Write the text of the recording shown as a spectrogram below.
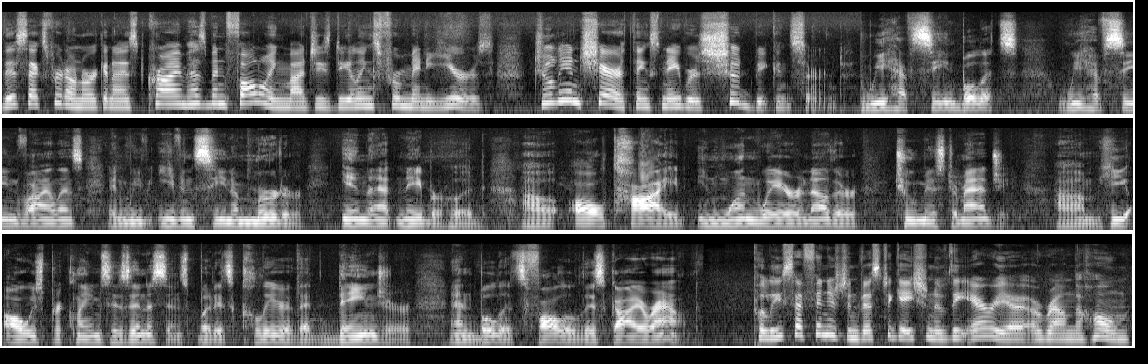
This expert on organized crime has been following Magi's dealings for many years. Julian Sher thinks neighbors should be concerned. We have seen bullets, we have seen violence, and we've even seen a murder in that neighborhood, uh, all tied in one way or another to Mr. Magi. Um, he always proclaims his innocence, but it's clear that danger and bullets follow this guy around. Police have finished investigation of the area around the home,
